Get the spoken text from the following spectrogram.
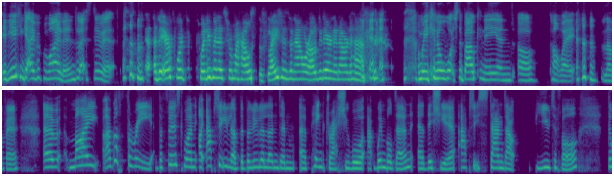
if you can get over from Ireland, let's do it. At the airport, 20 minutes from my house. The flight is an hour. I'll be there in an hour and a half. and we can all watch the balcony and oh, can't wait. Love it. Um, my I've got three. The first one I absolutely love the Balula London uh, pink dress she wore at Wimbledon uh, this year. Absolutely stand out, beautiful. The,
